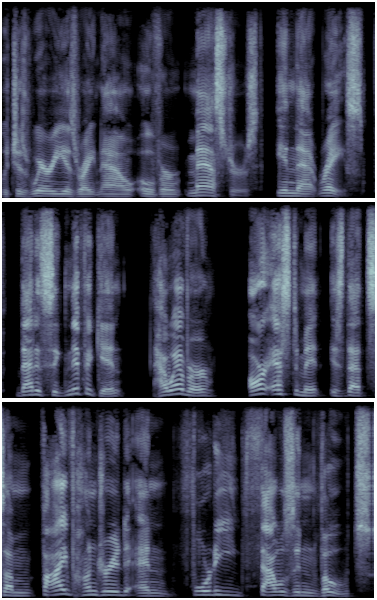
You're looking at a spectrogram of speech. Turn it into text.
which is where he is right now over Masters in that race. That is significant. However, our estimate is that some 540,000 votes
